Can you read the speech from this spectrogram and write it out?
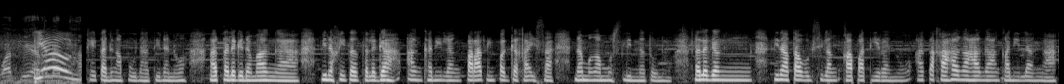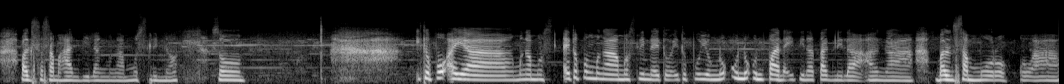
What we are Yun! Kita na nga po natin ano, at talaga namang ah, pinakita talaga ang kanilang parating pagkakaisa ng mga Muslim na to. No? Talagang tinatawag silang kapatiran no? at kahanga-hanga ang kanilang ah, pagsasamahan bilang mga Muslim. No? So, ito po ay ah, mga mus ito pong mga Muslim na ito, ito po yung noon-noon pa na itinatag nila ang ah, Bansang Moro o ah,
